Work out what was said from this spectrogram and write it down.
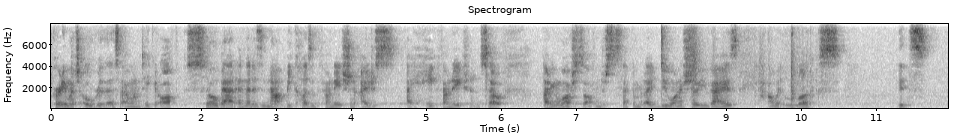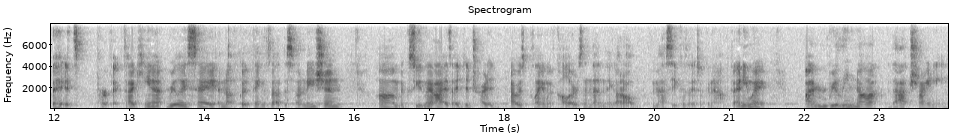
pretty much over this. I want to take it off so bad, and that is not because of the foundation. I just, I hate foundation. So I'm gonna wash this off in just a second, but I do want to show you guys how it looks. It's, it's perfect. I can't really say enough good things about this foundation. Um, excuse my eyes, I did try to, I was playing with colors and then they got all messy because I took a nap. But anyway, I'm really not that shiny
